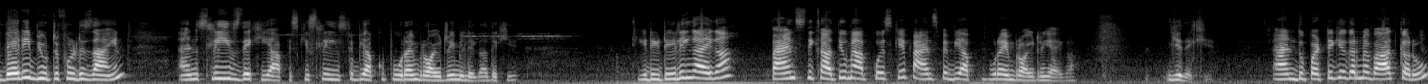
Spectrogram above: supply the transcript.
very beautiful design and sleeves देखिए आप इसकी स्लीव्स पे भी आपको पूरा एम्ब्रॉयडरी मिलेगा देखिए। ये डिटेलिंग आएगा। पैंट्स दिखाती हूँ मैं आपको इसके। पैंट्स पे भी आपको पूरा एम्ब्रॉयडरी आएगा। ये देखिए। एंड दुपट्टे की अगर मैं बात करूँ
